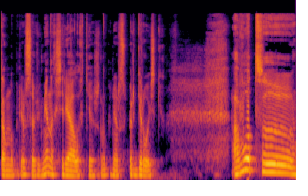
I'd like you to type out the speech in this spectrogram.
Там, например, современных сериалах тех же, например, супергеройских. А вот э,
